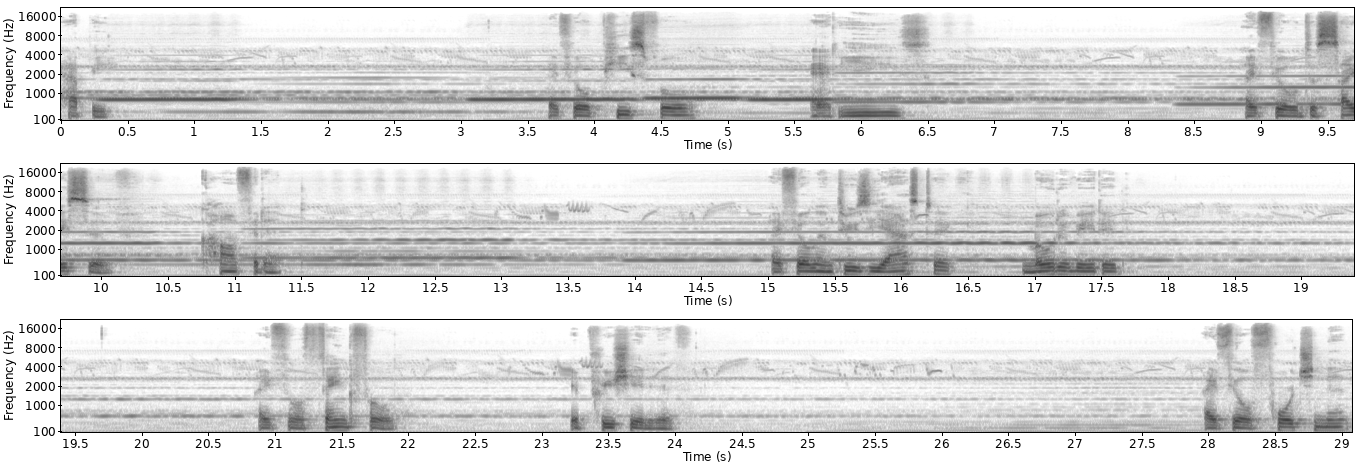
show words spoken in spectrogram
happy. I feel peaceful, at ease. I feel decisive, confident. I feel enthusiastic, motivated, I feel thankful, appreciative. I feel fortunate,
